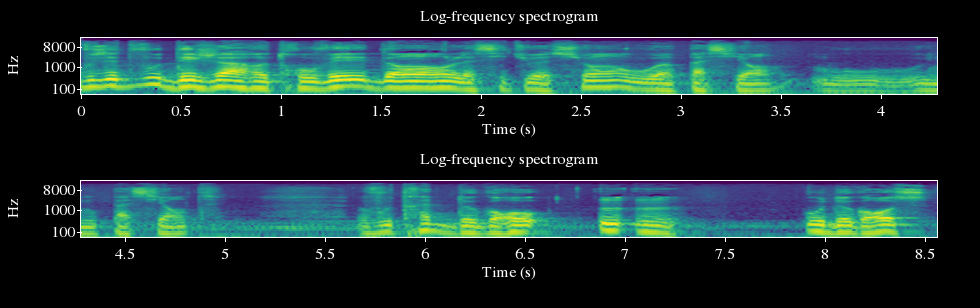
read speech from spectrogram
Vous êtes-vous déjà retrouvé dans la situation où un patient ou une patiente vous traite de gros ou de grosse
